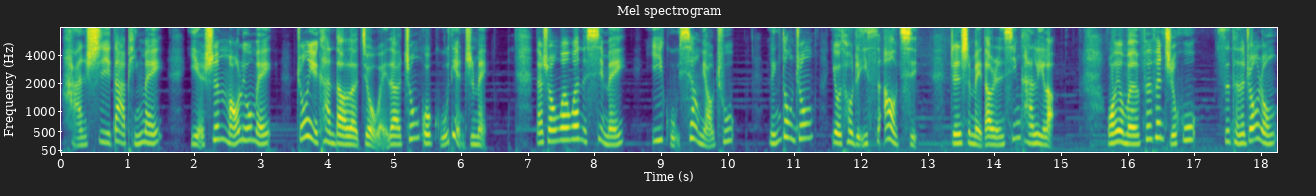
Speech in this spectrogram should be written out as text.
韩系大平眉、野生毛流眉。终于看到了久违的中国古典之美，那双弯弯的细眉，衣骨相描出，灵动中又透着一丝傲气，真是美到人心坎里了。网友们纷纷直呼，司藤的妆容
